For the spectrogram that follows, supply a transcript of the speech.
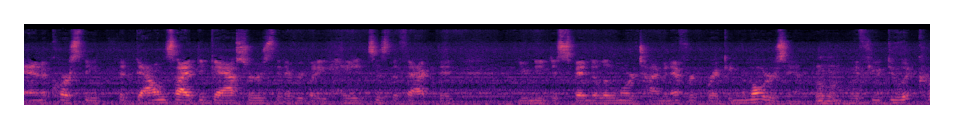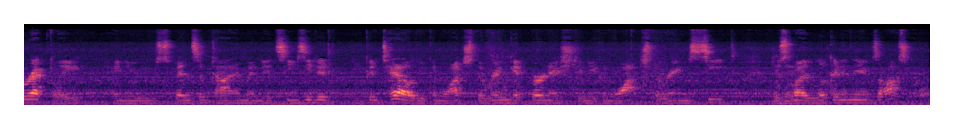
and of course the, the downside to gassers that everybody hates is the fact that you need to spend a little more time and effort breaking the motors in. Mhm. If you do it correctly and you spend some time, and it's easy to, you can tell, you can watch the ring get burnished and you can watch the ring seat just Mhm. by looking in the exhaust port.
